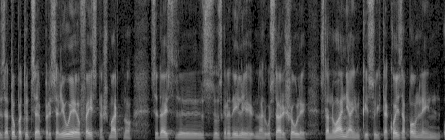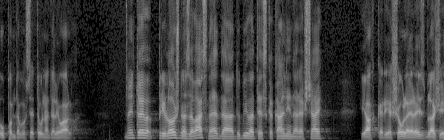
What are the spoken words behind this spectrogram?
zato pa tudi se preseljujejo fejst na Šmartno, sedaj so zgradili na, v stari šoli stanovanja in ki so jih takoj zapolnili in upam, da bo se to nadaljevalo. No in to je priložnost za vas, ne, da dobivate skakalni naraščaj. Ja, ker je šola je res blaže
